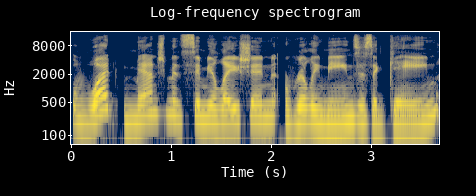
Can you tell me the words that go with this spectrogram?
what management simulation really means as a game,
